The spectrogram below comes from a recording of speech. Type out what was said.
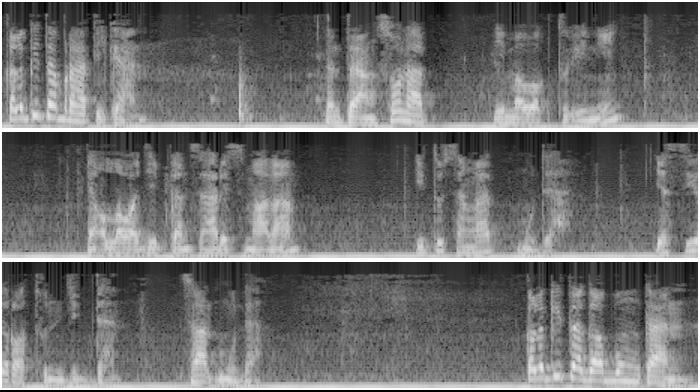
Kalau kita perhatikan tentang salat lima waktu ini yang Allah wajibkan sehari semalam itu sangat mudah. Yasiratun jiddan. Sangat mudah. Kalau kita gabungkan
